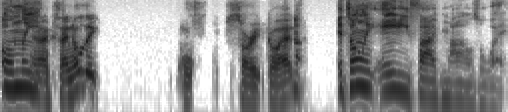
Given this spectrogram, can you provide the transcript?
Only. Yeah, because I know they. Oh, sorry. Go ahead. No, it's only 85 miles away.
